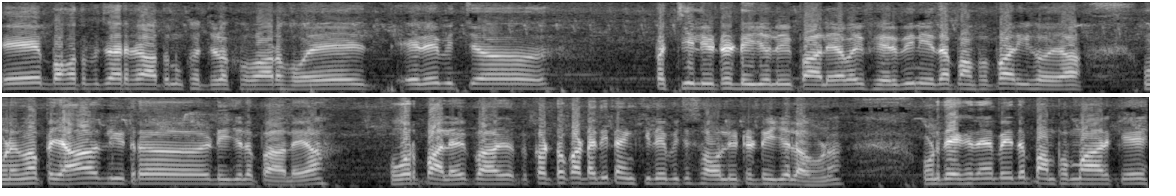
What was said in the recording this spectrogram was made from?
ਇਹ ਬਹੁਤ ਵਿਚਾਰੇ ਰਾਤ ਨੂੰ ਖੱਜਲ ਖਵਾਰ ਹੋਏ। ਇਹਦੇ ਵਿੱਚ 25 ਲੀਟਰ ਡੀਜ਼ਲ ਵੀ ਪਾ ਲਿਆ ਬਾਈ, ਫਿਰ ਵੀ ਨਹੀਂ ਇਹਦਾ ਪੰਪ ਭਾਰੀ ਹੋਇਆ। ਹੁਣ ਮੈਂ 50 ਲੀਟਰ ਡੀਜ਼ਲ ਪਾ ਲਿਆ। ਹੋਰ ਪਾ ਲਿਆ ਵੀ ਪਾ- ਘੱਟੋ ਘੱਟ ਇਹਦੀ ਟੈਂਕੀ ਦੇ ਵਿੱਚ 100 ਲੀਟਰ ਡੀਜ਼ਲ ਆ ਹੁਣ। ਹੁਣ ਦੇਖਦੇ ਆਂ ਬਈ ਇਹਦਾ ਪੰਪ ਮਾਰ ਕੇ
